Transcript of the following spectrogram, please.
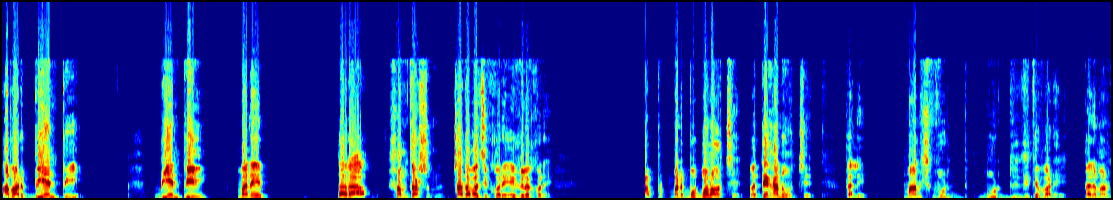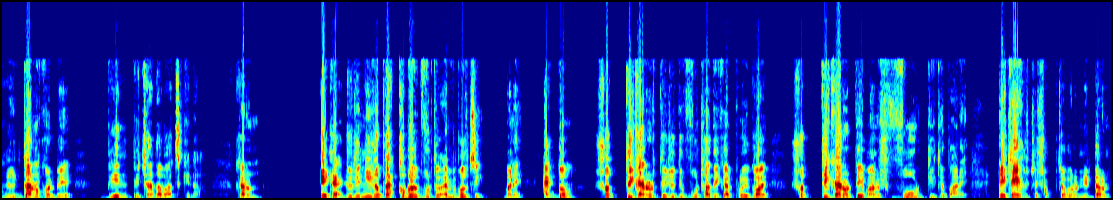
আবার বিএনপি বিএনপি মানে তারা সন্ত্রাস, চাঁদাবাজি করে, এগুলো করে। মানে বলা হচ্ছে বা দেখানো হচ্ছে। তাহলে মানুষ ভোট ভোট দিতে পারে, তাহলে মানুষ নির্ধারণ করবে বিএনপি চাঁদাবাজ কিনা। কারণ এটা যদি নিরপেক্ষভাবে ভোট আমি বলছি মানে একদম সত্যিকার অর্থে যদি ভোটাধিকার প্রয়োগ হয়, সত্যিকার অর্থে মানুষ ভোট দিতে পারে। এটাই হচ্ছে সবচেয়ে বড় নির্ধারণ।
